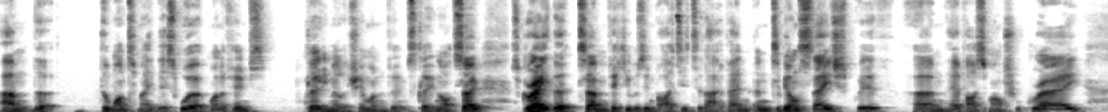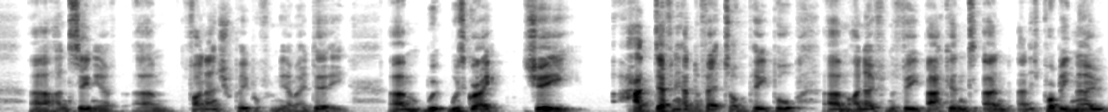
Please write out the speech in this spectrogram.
um, that that want to make this work. One of whom's clearly military and one of whom's clearly not. So it's great that um, Vicky was invited to that event and to be on stage with um, Air Vice Marshal Gray uh, and senior um, financial people from the MOD um, w- was great. She had definitely had an effect on people. Um, I know from the feedback, and and and it's probably no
